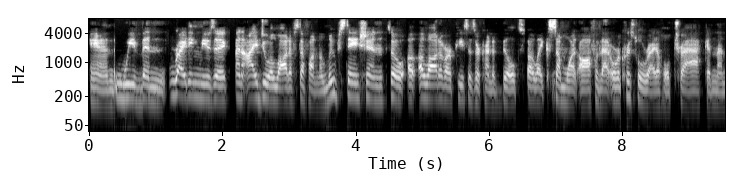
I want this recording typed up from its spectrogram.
And we've been writing music, and I do a lot of stuff on the loop station. So a, a lot of our pieces are kind of built uh, like somewhat off of that. Or Chris will write a whole track and then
